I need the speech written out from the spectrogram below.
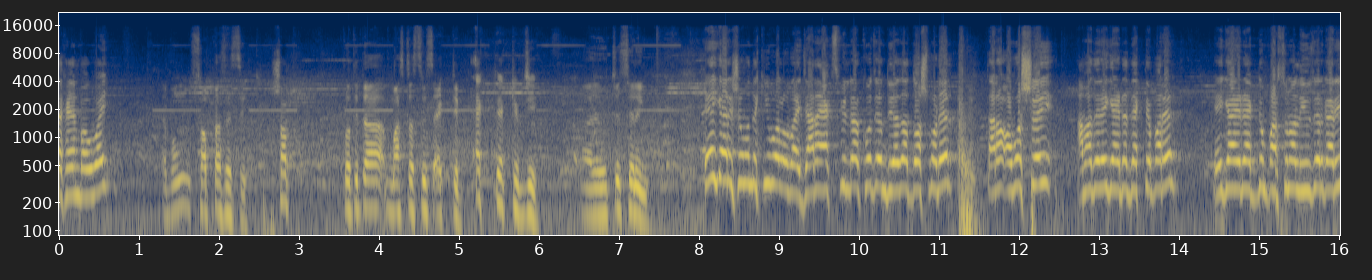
দেখেন বাবু ভাই। এবং সব টাচ এসি সব প্রতিটা মাস্টার সুইচ অ্যাক্টিভ অ্যাক্টিভ জি। আর হচ্ছে সেলিং এই গাড়ি সম্বন্ধে কি বলব ভাই? যারা এক্সপিল্ডার খোঁজেন দুই মডেল তারা অবশ্যই আমাদের এই গাড়িটা দেখতে পারেন। এই গাড়িটা একদম পার্সোনাল ইউজের গাড়ি।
